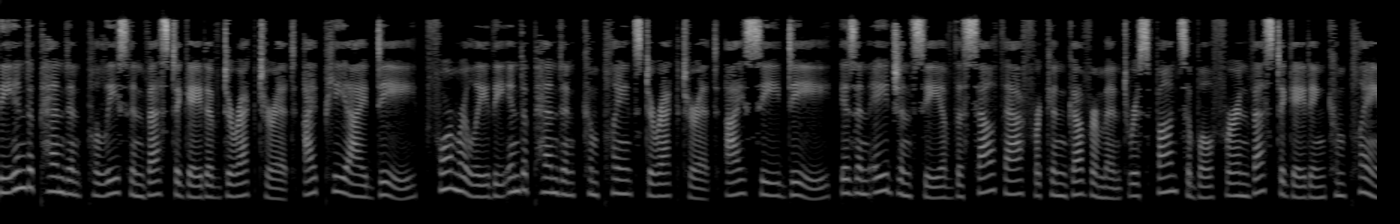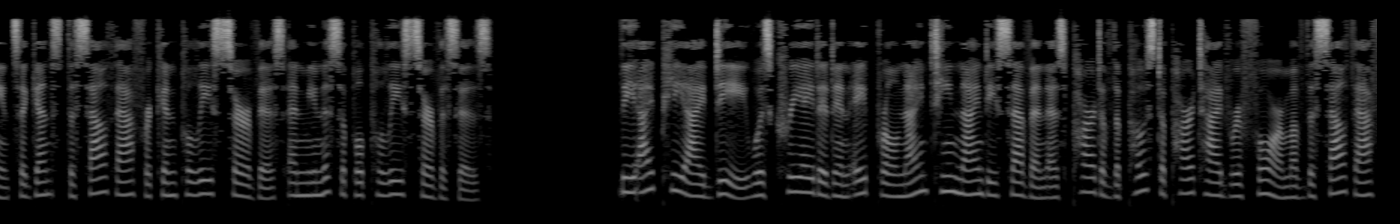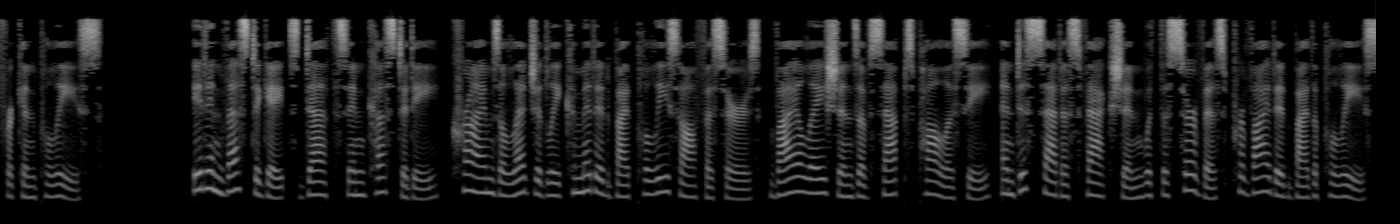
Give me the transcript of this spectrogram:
The Independent Police Investigative Directorate (IPID), formerly the Independent Complaints Directorate (ICD), is an agency of the South African government responsible for investigating complaints against the South African Police Service and municipal police services. The IPID was created in April 1997 as part of the post-apartheid reform of the South African Police. It investigates deaths in custody, crimes allegedly committed by police officers, violations of SAPS policy, and dissatisfaction with the service provided by the police.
